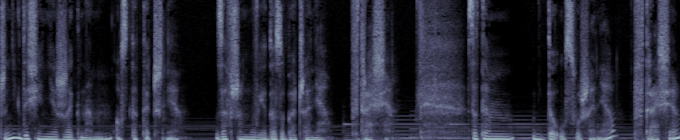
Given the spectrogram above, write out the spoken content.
że nigdy się nie żegnam ostatecznie. Zawsze mówię do zobaczenia w trasie. Zatem do usłyszenia w trasie,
